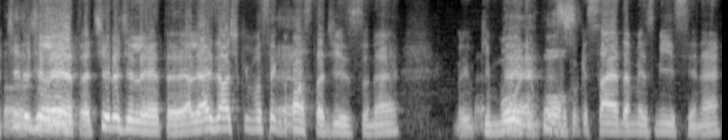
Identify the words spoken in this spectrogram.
tira de letra, tira de letra. Aliás, eu acho que você é. gosta disso, né? Que mude é, um pouco, que saia da mesmice, né?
